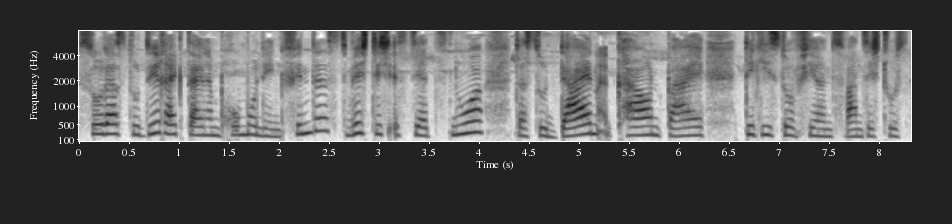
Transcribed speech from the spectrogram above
so dass du direkt deinen Promo-Link findest. Wichtig ist jetzt nur, dass du dein Account bei Digistore24 tust.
